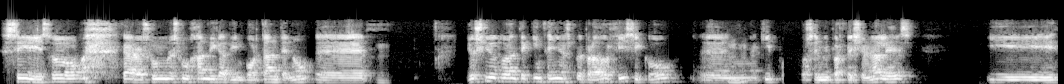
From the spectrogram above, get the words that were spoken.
Sí, eso, claro, es un, es un hándicap importante, ¿no? Eh, yo he sido durante 15 años preparador físico en equipos semiprofesionales y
